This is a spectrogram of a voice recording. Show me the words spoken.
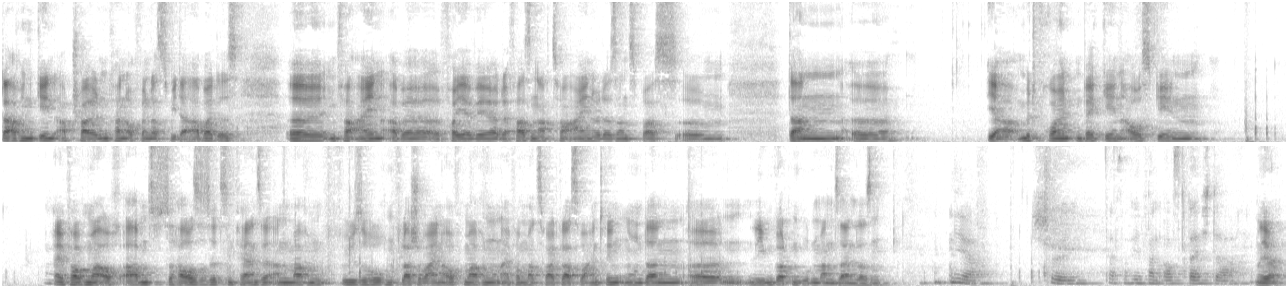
dahingehend abschalten kann, auch wenn das wieder Arbeit ist äh, im Verein, aber Feuerwehr, der Fasernachtsverein oder sonst was, ähm, dann äh, ja mit Freunden weggehen, ausgehen, einfach mal auch abends zu Hause sitzen, Fernsehen anmachen, Füße hoch, eine Flasche Wein aufmachen und einfach mal zwei Glas Wein trinken und dann äh, lieben Gott einen guten Mann sein lassen. Ja, schön. Da ist auf jeden Fall ein Ausgleich da. Ja.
